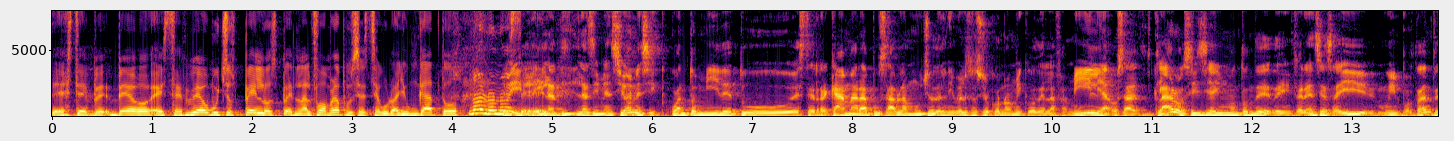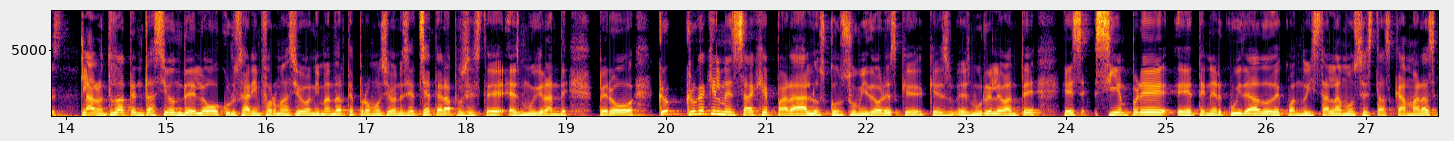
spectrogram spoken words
este veo, este, veo muchos pelos en la alfombra, pues seguro hay un gato. No, no, no. y, este, las dimensiones y cuánto mide tu este, recámara, pues habla mucho del nivel socioeconómico de la familia. O sea, claro, sí, sí, hay un montón de, inferencias ahí muy importantes. Claro, entonces la tentación de luego cruzar información y mandarte promociones, etcétera, pues este, es muy grande. Pero creo, creo que aquí el mensaje para los consumidores, que, es, muy relevante, es siempre eh, tener cuidado de cuando instalamos estas cámaras.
